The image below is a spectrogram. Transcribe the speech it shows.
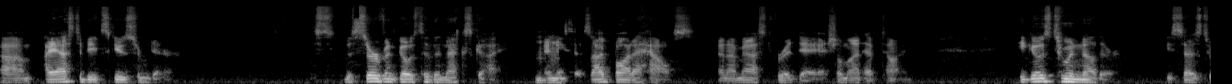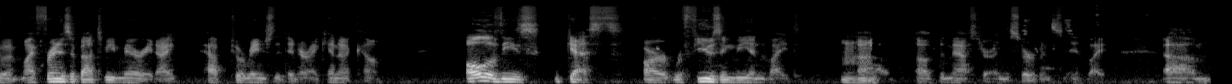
Um, I asked to be excused from dinner. The servant goes to the next guy and Mhm. he says, I bought a house and I'm asked for a day. I shall not have time. He goes to another. He says to him, My friend is about to be married. I have to arrange the dinner. I cannot come. All of these guests are refusing the invite Mhm. uh, of the master and the servant's invite. Um,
